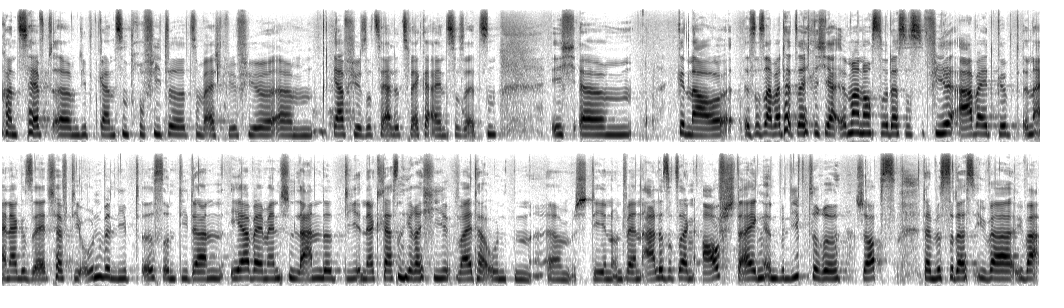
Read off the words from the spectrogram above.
Konzept, ähm, die ganzen Profite zum Beispiel für, ähm, ja, für soziale Zwecke einzusetzen. Ich ähm, Genau. Es ist aber tatsächlich ja immer noch so, dass es viel Arbeit gibt in einer Gesellschaft, die unbeliebt ist und die dann eher bei Menschen landet, die in der Klassenhierarchie weiter unten ähm, stehen. Und wenn alle sozusagen aufsteigen in beliebtere Jobs, dann müsste das über, über,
